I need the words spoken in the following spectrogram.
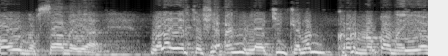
oo uu nuqsaamayaa walaa yartafic canhu laakiin kama kor noqonayo.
